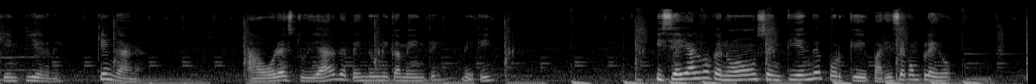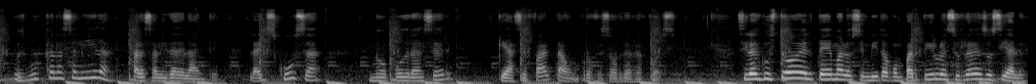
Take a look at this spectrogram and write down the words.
¿Quién pierde? ¿Quién gana? Ahora estudiar depende únicamente de ti. Y si hay algo que no se entiende porque parece complejo, pues busca la salida para salir adelante. La excusa no podrá ser que hace falta un profesor de refuerzo. Si les gustó el tema, los invito a compartirlo en sus redes sociales.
